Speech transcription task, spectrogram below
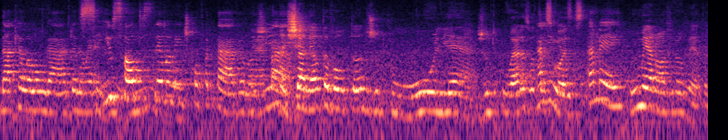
dá aquela alongada, não é? Sim. E o salto extremamente confortável, não é? Imagina, Paty? a Chanel tá voltando junto com o Mule, É. junto com várias Tá outras lindo. coisas. Amei. 169,90,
